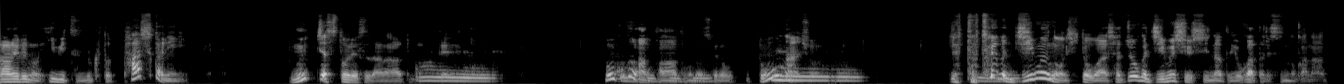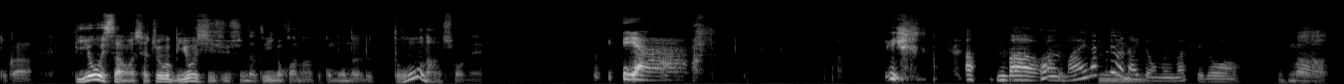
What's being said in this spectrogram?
られるのが日々続くと、確かに、むっちゃストレスだなとう思って。そういうことなんかなと思うんですけど、どうなんでしょう？うじゃあ例えば事務の人は社長が事務出身だと良かったりするのかなとか、美容師さんは社長が美容師出身だといいのかなとか思うんだけど、どうなんでしょうね？いやー。いやあ、まあ、あはいマイナスではないと思いますけど、まあ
